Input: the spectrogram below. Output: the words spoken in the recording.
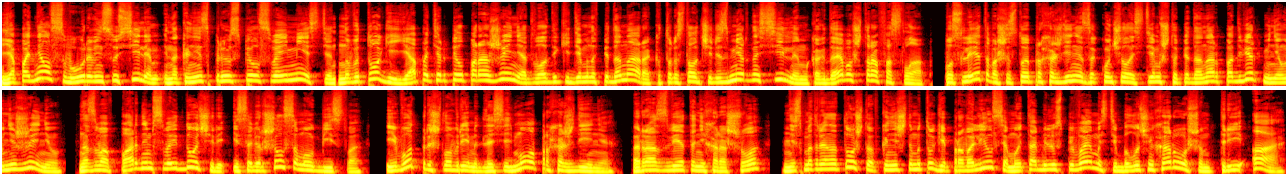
Я поднял свой уровень с усилием и наконец преуспел в своей месте, но в итоге я потерпел поражение от владыки демонов Педонара, который стал чрезмерно сильным, когда его штраф ослаб. После этого шестое прохождение закончилось тем, что Педонар подверг меня унижению, назвав парнем своей дочери и совершил самоубийство. И вот пришло время для седьмого прохождения. Разве это не хорошо? Несмотря на то, что в конечном итоге провалился, мой табель успеваемости был очень хорошим – 3А.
